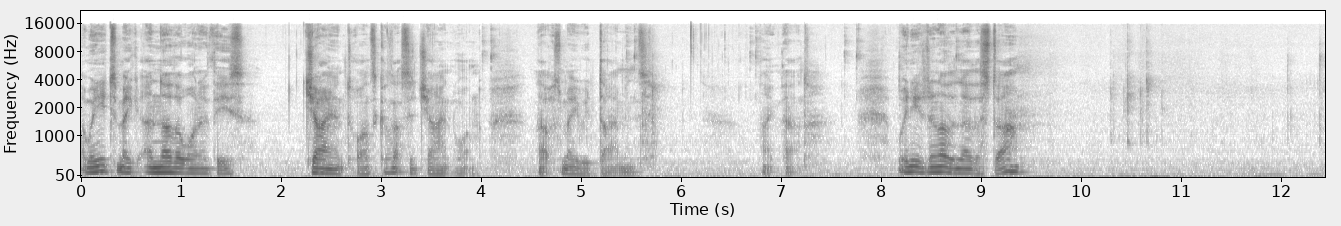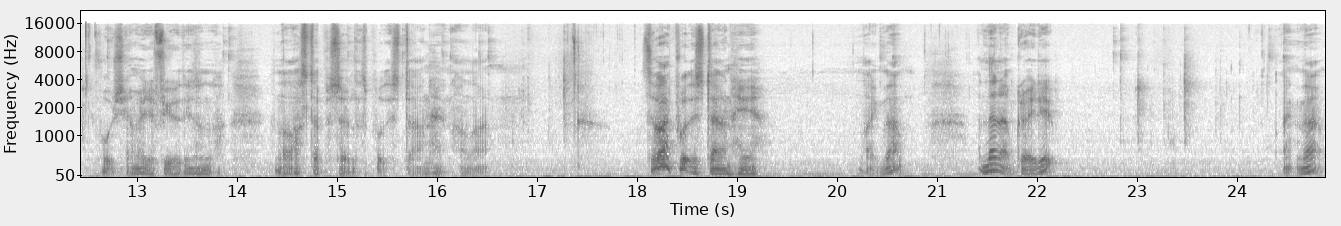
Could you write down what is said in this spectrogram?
And we need to make another one of these giant ones, because that's a giant one. That was made with diamonds, like that. We need another nether star. Fortunately, I made a few of these in the, in the last episode. Let's put this down here, like that. So I put this down here, like that, and then upgrade it, like that.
